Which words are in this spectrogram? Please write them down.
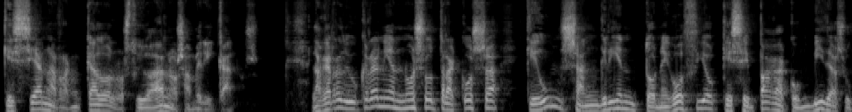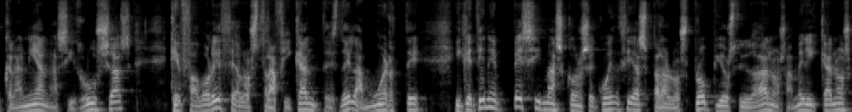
que se han arrancado a los ciudadanos americanos. La guerra de Ucrania no es otra cosa que un sangriento negocio que se paga con vidas ucranianas y rusas, que favorece a los traficantes de la muerte y que tiene pésimas consecuencias para los propios ciudadanos americanos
